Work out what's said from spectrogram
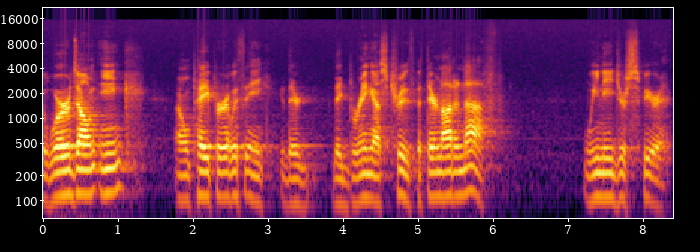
The words on ink, on paper with ink, they're they bring us truth, but they're not enough. We need your spirit.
